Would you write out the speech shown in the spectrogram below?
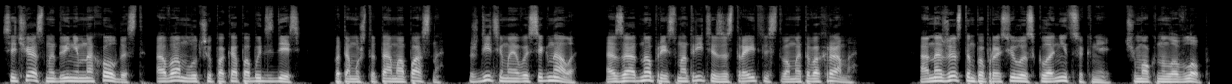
Сейчас мы двинем на Холдест, а вам лучше пока побыть здесь, потому что там опасно. Ждите моего сигнала, а заодно присмотрите за строительством этого храма». Она жестом попросила склониться к ней, чмокнула в лоб.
